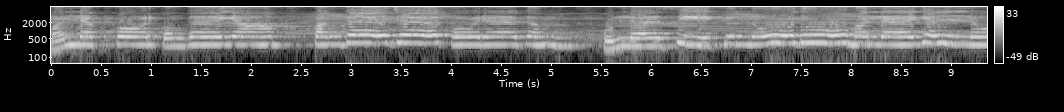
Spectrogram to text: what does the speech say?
മല്ലപ്പോർ കൊങ്കയാം പങ്കജ കോരകം ഉല്ലസിക്കുന്നതുമല്ലയല്ലോ.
